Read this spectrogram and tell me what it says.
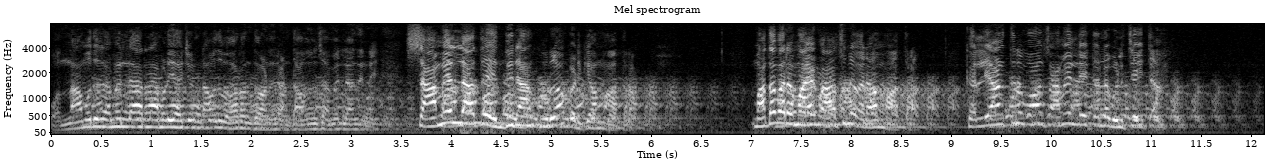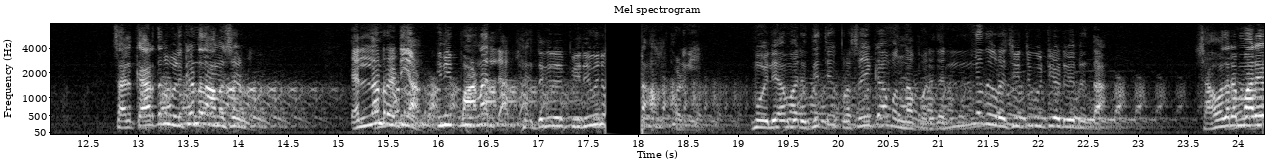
ഒന്നാമത് സമയമില്ല നമ്മൾ ചോദിച്ചു രണ്ടാമത് വേറെ എന്താണ് രണ്ടാമതും സമയമില്ല തന്നെ. സമയമില്ലാത്ത എന്തിനാ ഖുർആൻ പഠിക്കാൻ മാത്രം? മതപരമായ ക്ലാസ്സിന് വരാൻ മാത്രം. കല്യാണത്തിന് പോകാൻ സമയം ലേറ്റല്ല വിളിച്ചേറ്റാ. സൽക്കാരത്തിന് വിളിക്കേണ്ട താമസമേ ഉള്ളൂ എല്ലാം റെഡിയാണ്. ഇനി പണല്ല എന്തെങ്കിലും പിരിവിന് തുടങ്ങി മൂല്യമാർ ഇതിച്ച് പ്രസംഗിക്കാൻ വന്നാ പോരെ. ഇതെല്ലാം റെസീറ്റ് കുറ്റിയായിട്ട് സഹോദരന്മാരെ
